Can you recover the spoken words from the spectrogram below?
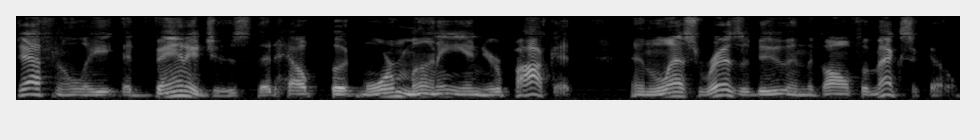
definitely advantages that help put more money in your pocket and less residue in the Gulf of Mexico.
